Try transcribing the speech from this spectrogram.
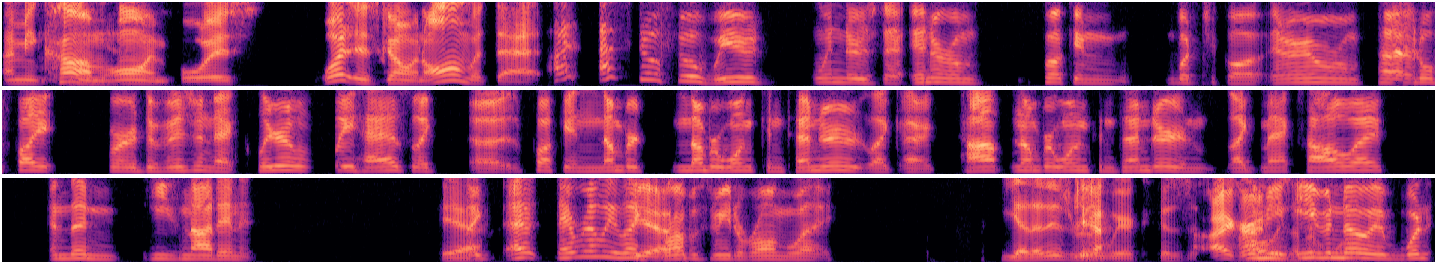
I mean, come Yeah. on, boys. What is going on with that? I, I still feel weird when there's an interim fucking what you call it, interim title fight for a division that clearly has like a fucking number number one contender, like a top number one contender, and like Max Holloway, and then he's not in it. Yeah, Like that, that really like Yeah. rubs me the wrong way. yeah, that is really Yeah. weird because I agree. I mean, even one. though it wouldn't,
